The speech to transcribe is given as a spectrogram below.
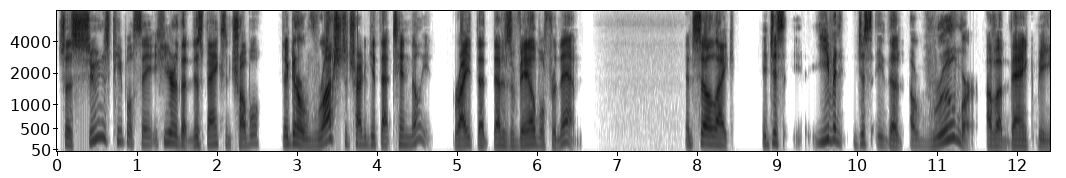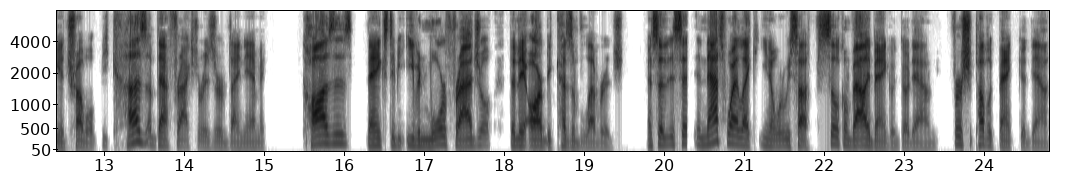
So as soon as people say hear that this bank's in trouble, they're going to rush to try to get that 10 million, right? That, that is available for them. And so like it just, even just the, a rumor of a bank being in trouble because of that fractional reserve dynamic causes banks to be even more fragile than they are because of leverage. And so this, and that's why, like, you know, when we saw Silicon Valley Bank would go down, First Republic Bank go down,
